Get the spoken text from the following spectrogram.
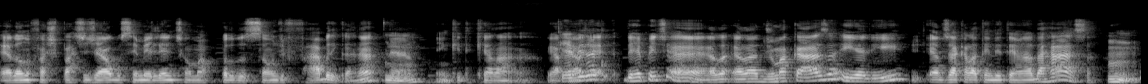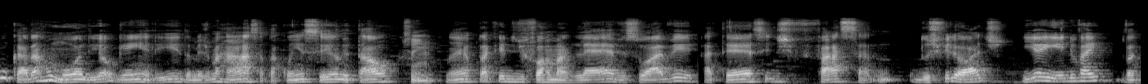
ela não faz parte de algo semelhante a uma produção de fábrica, né? É. em que, que ela. ela- Que a vida- é- de repente é, ela, ela é de uma casa e ali, ela- já que ela tem determinada raça, Hum, o cara arrumou ali alguém ali da mesma raça para conhecê-lo e tal, sim. né? Para que ele de forma leve, suave, até se desfaça dos filhotes. E aí ele vai, vai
